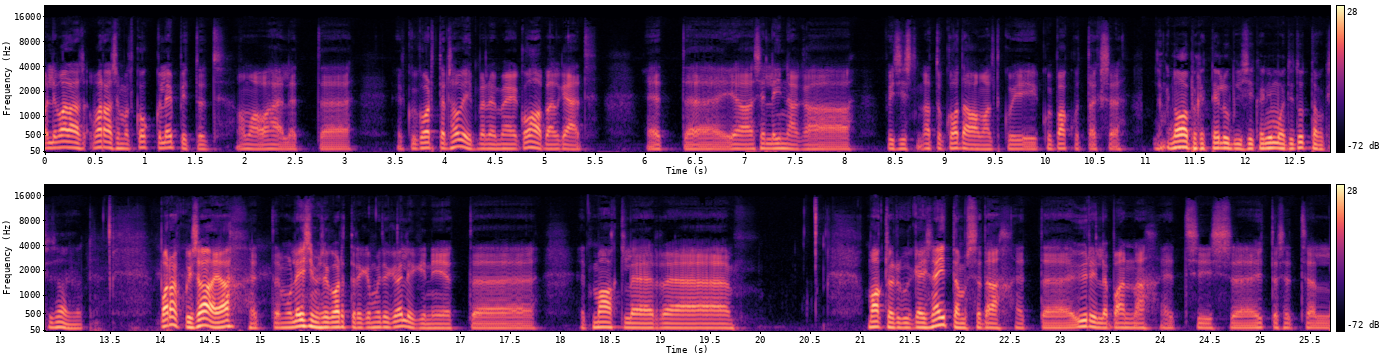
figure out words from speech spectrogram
oli varas, varasemalt kokku lepitud omavahel, et äh, et kui korter sobib, me oleme koha peal käed. et äh, ja selle hinnaga või siis natuke odavamalt, kui, kui pakutakse aga naabrite eluviisiga niimoodi tuttavaks ei saa ju, et? paraku ei saa jah, et mul esimese korteriga muidugi oligi nii, et, et maakler äh, maakler, kui käis näitamas seda, et äh, üürile panna, et siis äh, ütles, et seal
